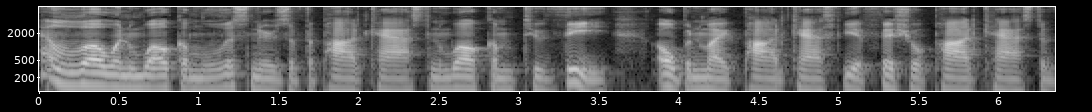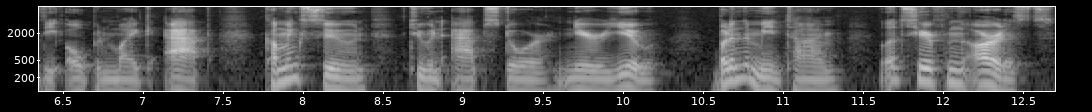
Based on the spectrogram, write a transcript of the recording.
Hello and welcome, listeners of the podcast, and welcome to the Open Mic Podcast, the official podcast of the Open Mic app, coming soon to an app store near you. But in the meantime, let's hear from the artists.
